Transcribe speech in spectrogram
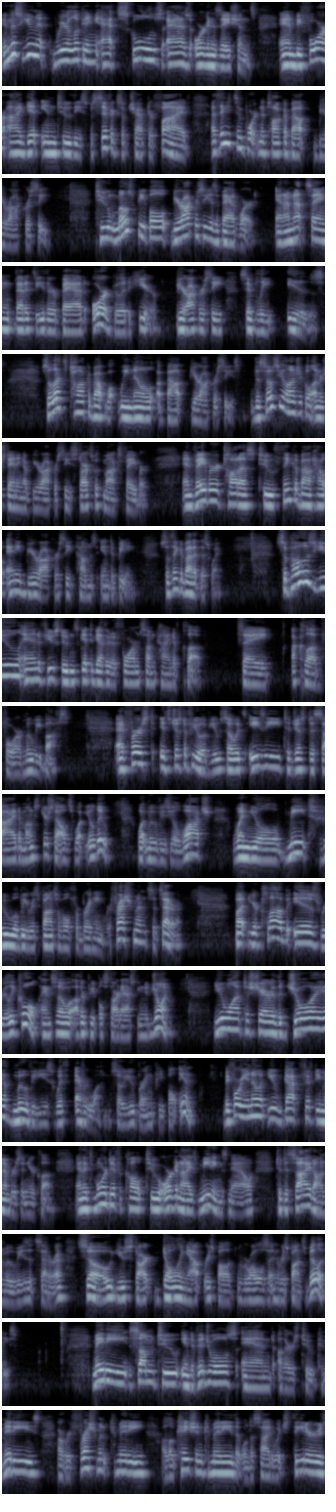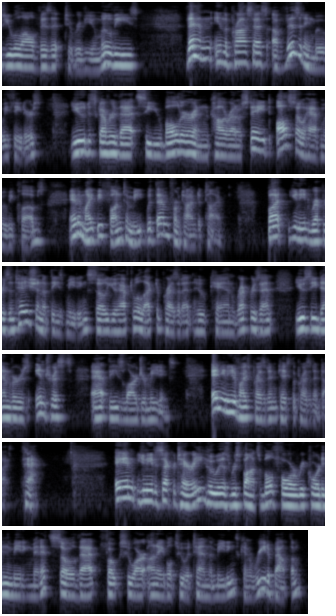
In this unit, we're looking at schools as organizations. And before I get into the specifics of Chapter 5, I think it's important to talk about bureaucracy. To most people, bureaucracy is a bad word. And I'm not saying that it's either bad or good here. Bureaucracy simply is. So let's talk about what we know about bureaucracies. The sociological understanding of bureaucracies starts with Max Weber. And Weber taught us to think about how any bureaucracy comes into being. So think about it this way. Suppose you and a few students get together to form some kind of club, say a club for movie buffs. At first, it's just a few of you, so it's easy to just decide amongst yourselves what you'll do, what movies you'll watch, when you'll meet, who will be responsible for bringing refreshments, etc. But your club is really cool, and so other people start asking to join. You want to share the joy of movies with everyone, so you bring people in. Before you know it, you've got 50 members in your club, and it's more difficult to organize meetings now to decide on movies, etc., so you start doling out resp- roles and responsibilities. Maybe some to individuals and others to committees, a refreshment committee, a location committee that will decide which theaters you will all visit to review movies, then, in the process of visiting movie theaters, you discover that CU Boulder and Colorado State also have movie clubs, and it might be fun to meet with them from time to time. But you need representation at these meetings, so you have to elect a president who can represent UC Denver's interests at these larger meetings. And you need a vice president in case the president dies. And you need a secretary who is responsible for recording the meeting minutes so that folks who are unable to attend the meetings can read about them.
